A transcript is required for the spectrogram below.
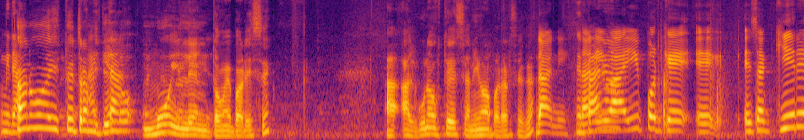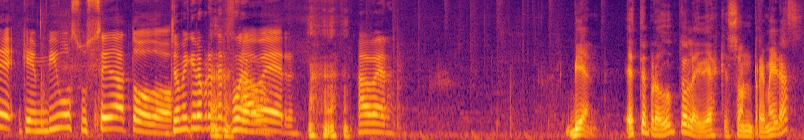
Mira. Ah, no, ahí estoy transmitiendo muy lento, me parece. ¿Alguna de ustedes se anima a pararse acá? Dani, Dani va ahí porque eh, ella quiere que en vivo suceda todo. Yo me quiero prender fuego. A ver. A ver. Bien, este producto la idea es que son remeras,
